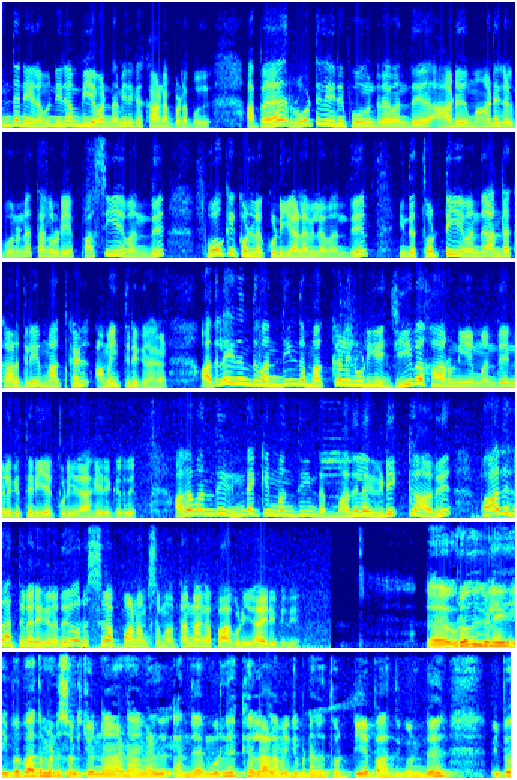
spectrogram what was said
எந்த நேரமும் நிரம்பிய வண்ணம் இருக்க காணப்பட போகுது. அப்போ ரோட்டில் இருப்போன்ற வந்து ஆடு மாடுகள் போனா தங்களுடைய பசியை வந்து போக்கிக் கொள்ளக்கூடிய அளவில் வந்து இந்த தொட்டியை வந்து அந்த காலத்திலேயே மக்கள் அமைத்திருக்கிறார்கள். அதில் இருந்து வந்து இந்த மக்களினுடைய ஜீவகாருண்யம் வந்து எங்களுக்கு தெரியக்கூடியதாக இருக்கிறது. அதை வந்து இன்றைக்கும் வந்து இந்த மதிலை இடிக்காது பாதுகாத்து வருகிறது ஒரு சிறப்பான அம்சமாக தான் நாங்கள் பார்க்கக்கூடியதாக இருக்குது. உறவுகளை இப்போ பார்த்தோம்னு சொல்லி சொன்னால் நாங்கள் அந்த முருகக்கல்லால் அமைக்கப்பட்ட அந்த தொட்டியை பார்த்துக்கொண்டு இப்போ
